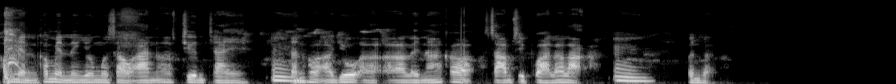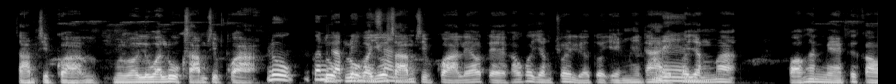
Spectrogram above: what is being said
คอมเมนต์คอมเมนต์หนึงโยมมือเสาอ่านว่าชื่นใจอืมฉันก็อายุอ่าอะไรนะ ก็สามสิบกว่าแล้วล่ะอืมเพิ่นก็สามสิบกว่าหรือว่าหรือว่าลูกสามสิบกว่า ลูกเพิ่นลูกก็เป็นลูกอายุจังซั่สานมสิบกว่าแล้ว แต่เขาก็ยังช่วยเหลือตัวเองไม่ได้แม่นก็ยังมา ขอเงินแม่คือเก่า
